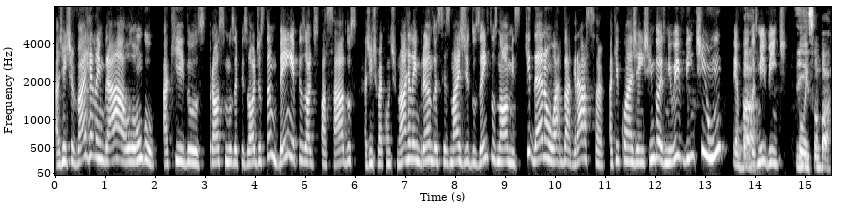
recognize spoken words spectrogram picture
A gente vai relembrar ao longo aqui dos próximos episódios, também episódios passados. A gente vai continuar relembrando esses mais de 200 nomes que deram o ar da graça aqui com a gente em 2021. Eu ia falar 2020. Isso, Oba.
